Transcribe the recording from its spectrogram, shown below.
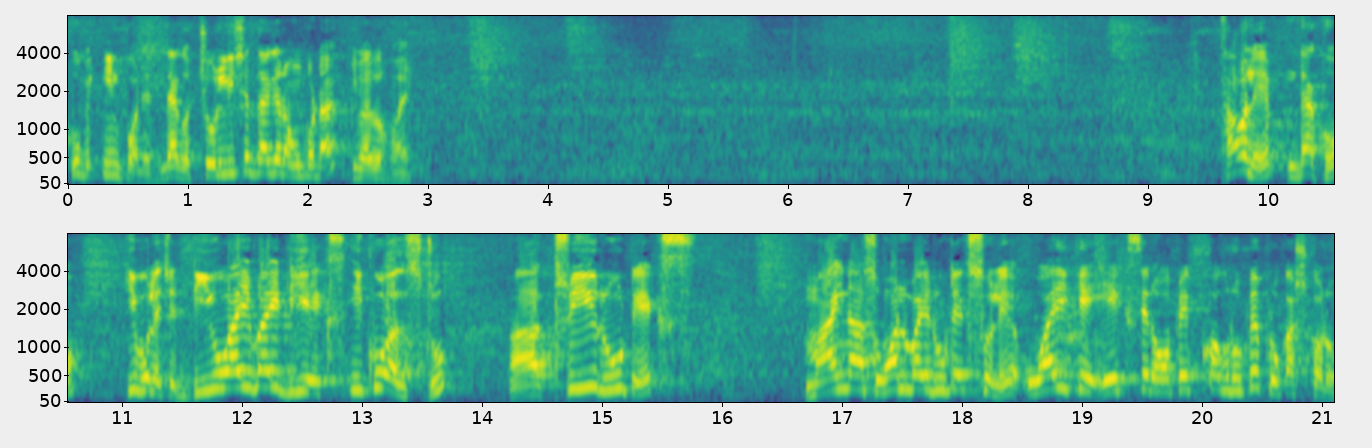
খুব ইম্পর্টেন্ট দেখো, চল্লিশের দাগের অঙ্কটা কীভাবে হয়? তাহলে দেখো কি বলেছে? Dy by dx equals to three root x minus one by root x হলে ওয়াইকে এক্সের অপেক্ষক রূপে প্রকাশ করো।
